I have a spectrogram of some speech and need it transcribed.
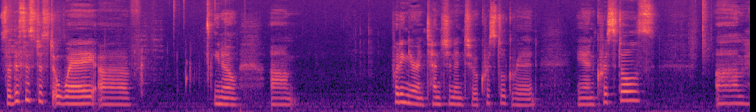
So this is just a way of, you know, um, putting your intention into a crystal grid. And crystals, um,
